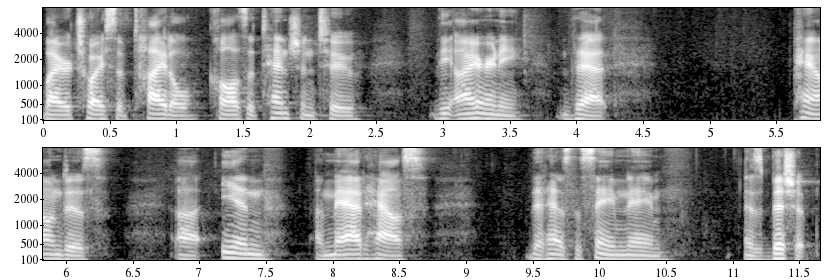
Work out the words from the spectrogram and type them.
by her choice of title, calls attention to the irony that Pound is uh, in a madhouse that has the same name as Bishop.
